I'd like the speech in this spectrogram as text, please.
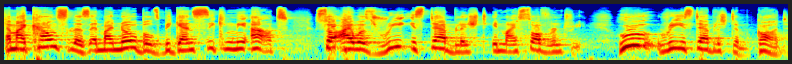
And my counselors and my nobles began seeking me out. So I was re-established in my sovereignty. Who re-established him? God.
